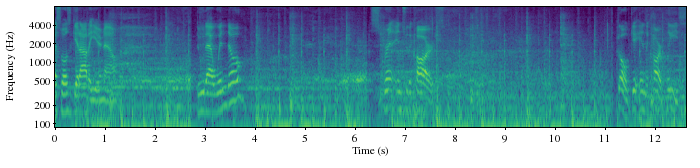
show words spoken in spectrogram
I supposed to get out of here now? Through that window? Sprint into the cars. Go, get in the car, please.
